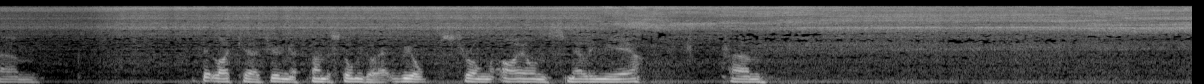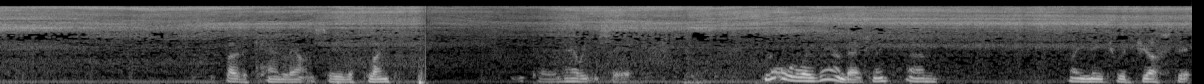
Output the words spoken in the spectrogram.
Um, a bit like uh, during a thunderstorm, you've got that real strong ion smell in the air. Um, blow the candle out and see the flame. Okay, now we can see it. Not all the way round actually. Um, may need to adjust it.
